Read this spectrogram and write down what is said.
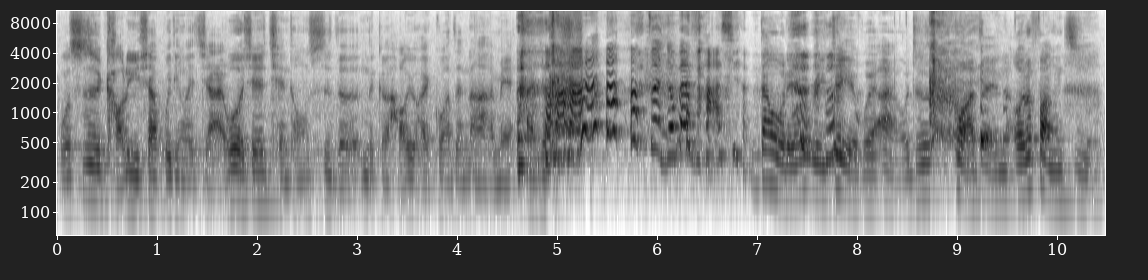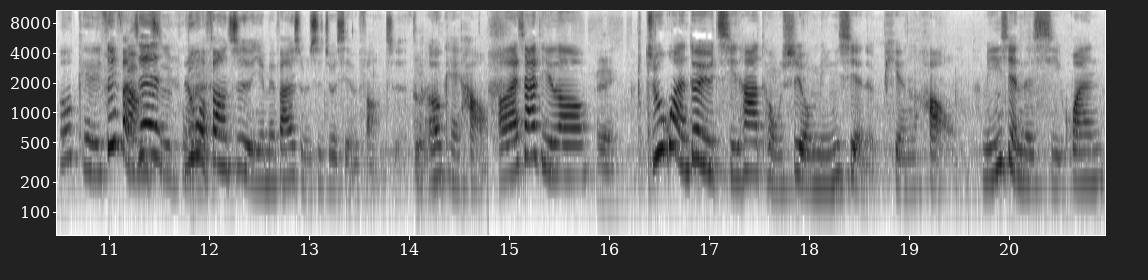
我是考虑一下，不一定会加。我有些前同事的那个好友还挂在那，还没按下。这你就被发现。但我连 reject 也不会按，我就是挂在那，我就放置。OK，所以反正如果放置也没发生什么事，就先放置。对，OK，好，好来下一题喽。哎主管对于其他同事有明显的偏好，明显的喜欢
